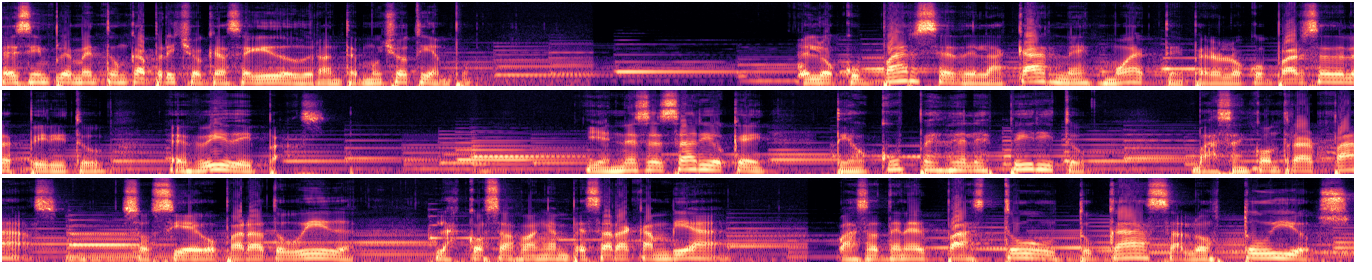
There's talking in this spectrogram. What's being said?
es simplemente un capricho que has seguido durante mucho tiempo. El ocuparse de la carne es muerte, pero el ocuparse del espíritu es vida y paz. Y es necesario que te ocupes del espíritu. Vas a encontrar paz, sosiego para tu vida. Las cosas van a empezar a cambiar. Vas a tener paz tú, tu casa, los tuyos.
